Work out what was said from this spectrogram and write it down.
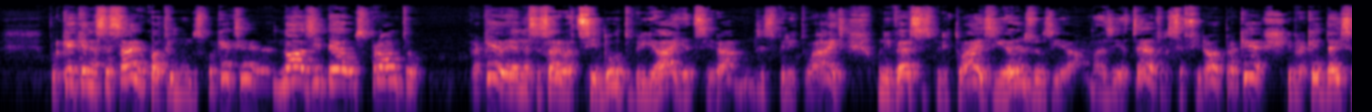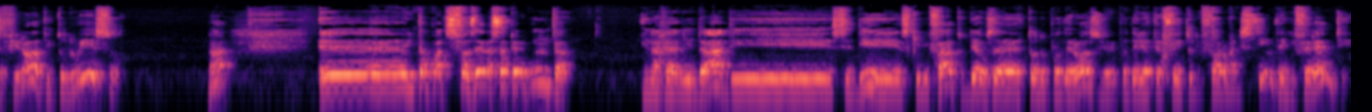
Por que, que é necessário quatro mundos? Por que, que nós e Deus, pronto. Para que é necessário Atzilut, Briah e mundos espirituais, universos espirituais, e anjos, e almas, e etc. Sefirot, para quê? E para que dez Sefirot e tudo isso? Né? Então pode-se fazer essa pergunta. E na realidade se diz que de fato Deus é todo-poderoso e ele poderia ter feito de forma distinta e diferente.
